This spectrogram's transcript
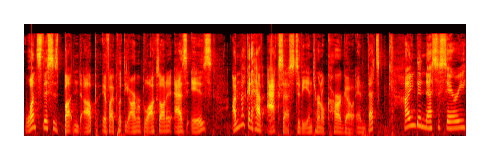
once this is buttoned up, if I put the armor blocks on it as is, I'm not going to have access to the internal cargo, and that's kind of necessary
